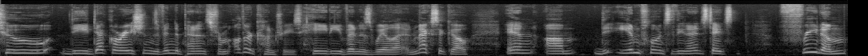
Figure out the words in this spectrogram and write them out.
to the declarations of independence from other countries, Haiti, Venezuela, and Mexico, and um, the influence of the United States freedom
